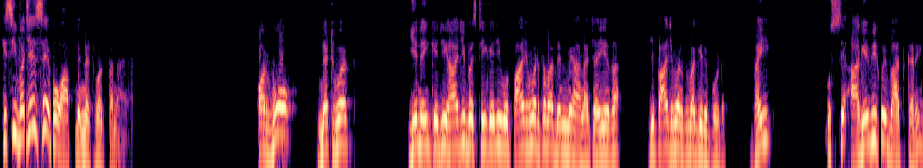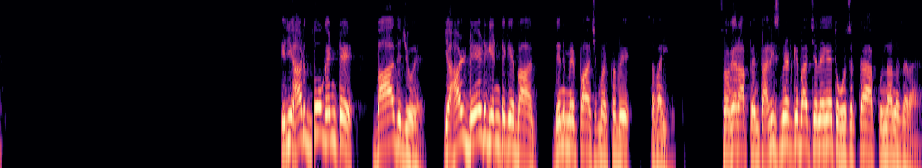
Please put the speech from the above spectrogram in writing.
کسی وجہ سے وہ آپ نے نیٹورک بنایا۔ اور وہ نیٹورک یہ نہیں کہ جی ہاں جی بس ٹھیک ہے جی وہ پانچ مرتبہ دن میں آنا چاہیے تھا۔ جی پانچ مرتبہ کی رپورٹ۔ ہے بھائی، اس سے آگے بھی کوئی بات کرے کہ جی ہر دو گھنٹے بعد جو ہے، یا ہر ڈیڑھ گھنٹے کے بعد دن میں پانچ مرتبہ صفائی ہوتی۔ سو اگر آپ پینتالیس منٹ کے بعد چلے گئے تو ہو سکتا ہے آپ کو نہ نظر آیا۔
